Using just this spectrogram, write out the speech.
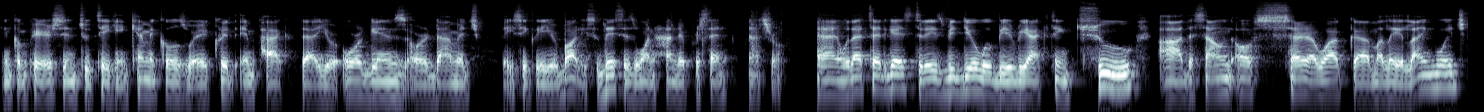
in comparison to taking chemicals where it could impact impact uh, your organs or damage basically your body. So this is 100% natural. And with that said guys today's video will be reacting to uh, the sound of Sarawak uh, Malay language.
